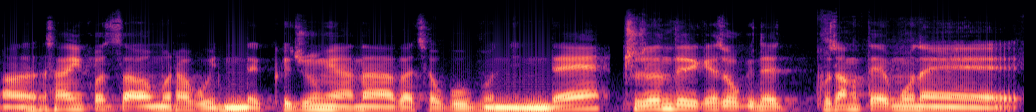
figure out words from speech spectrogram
어, 상위권 싸움을 하고 있는데 그 중에 하나가 저 부분인데 주전들이 계속 이제 부상 때문에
